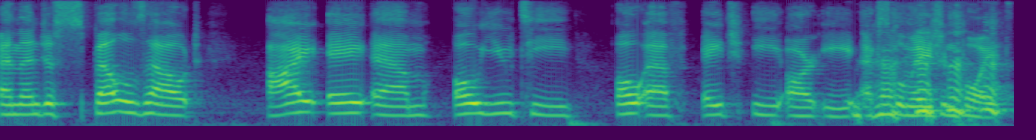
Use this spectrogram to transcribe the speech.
and then just spells out I A M O U T O F H E R E exclamation point.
